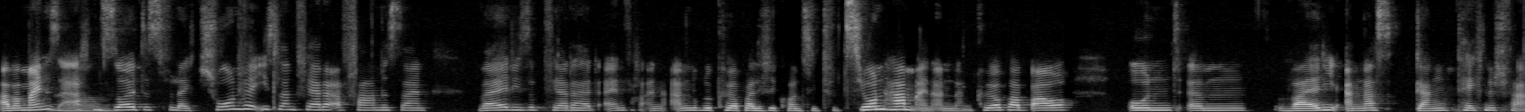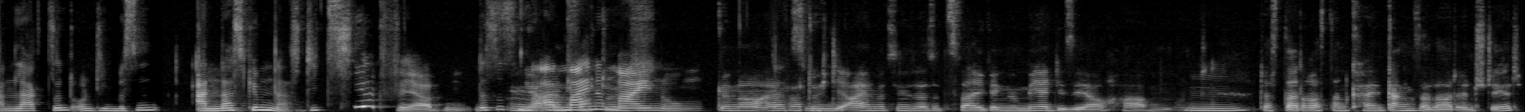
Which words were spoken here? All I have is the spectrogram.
Aber meines Ja. Erachtens sollte es vielleicht schon wer Islandpferde-Erfahrenes sein, weil diese Pferde halt einfach eine andere körperliche Konstitution haben, einen anderen Körperbau und ähm, weil die anders gangtechnisch veranlagt sind und die müssen anders gymnastiziert werden. Das ist Ja, meine durch- Meinung. Genau, einfach dazu. durch die ein- bzw. zwei Gänge mehr, die sie ja auch haben. Und Mhm. dass daraus dann kein Gangsalat entsteht.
